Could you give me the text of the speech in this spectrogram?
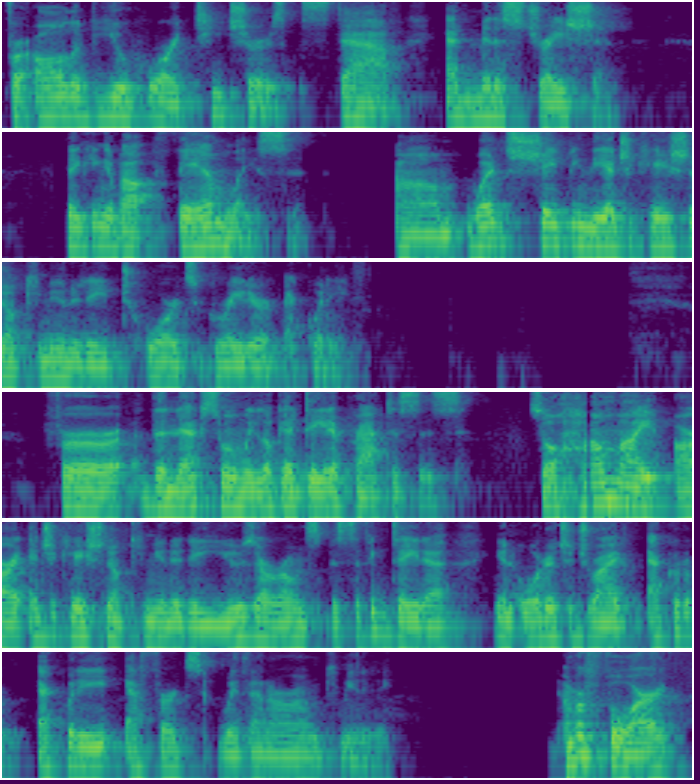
for all of you who are teachers, staff, administration, thinking about families, um, what's shaping the educational community towards greater equity? For the next one, we look at data practices. So how might our educational community use our own specific data in order to drive equi equity efforts within our own community? Number four,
